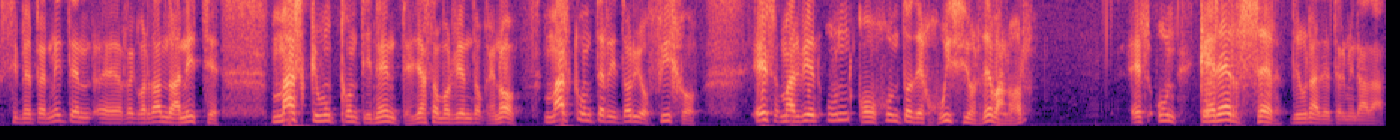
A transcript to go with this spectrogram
si me permiten, eh, recordando a Nietzsche, más que un continente, ya estamos viendo que no, más que un territorio fijo, es más bien un conjunto de juicios de valor, es un querer ser de una determinada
